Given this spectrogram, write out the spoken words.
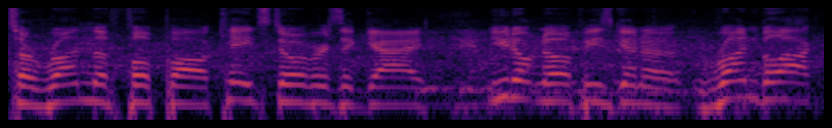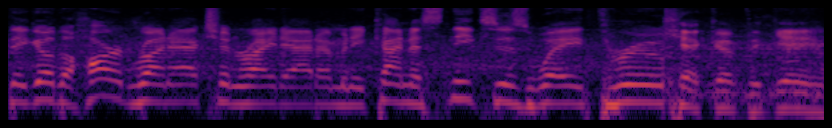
to run the football. Cade Stover's a guy, you don't know if he's going to run block. They go the hard run action right at him, and he kind of sneaks his way through kick of the game.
